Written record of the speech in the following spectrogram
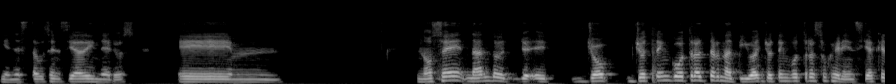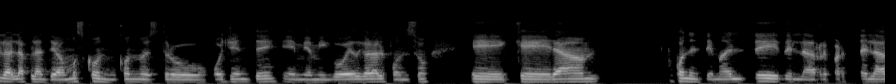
y en esta ausencia de dineros. Eh, mm, no sé, Nando, eh, yo, yo, tengo otra alternativa, yo tengo otra sugerencia que la, la planteamos con, con, nuestro oyente, mi amigo Edgar Alfonso, que era mm, con el tema de, de la, de la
